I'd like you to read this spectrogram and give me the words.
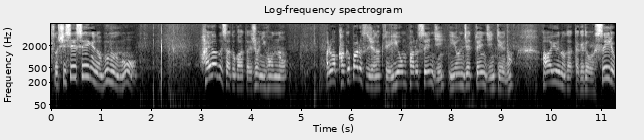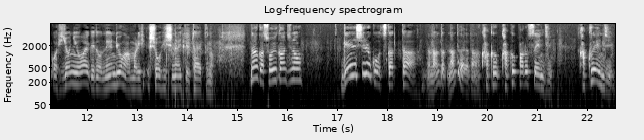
その姿勢制御の部分を、はやぶさとかあったでしょ、日本の。あれは核パルスじゃなくてイオンパルスエンジン？イオンジェットエンジンっていうの？ああいうのだったけど、水力は非常に弱いけど、燃料があんまり消費しないというタイプの。なんかそういう感じの原子力を使った、なんだ、なんて書いてあったかな？核、核パルスエンジン。核エンジン。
